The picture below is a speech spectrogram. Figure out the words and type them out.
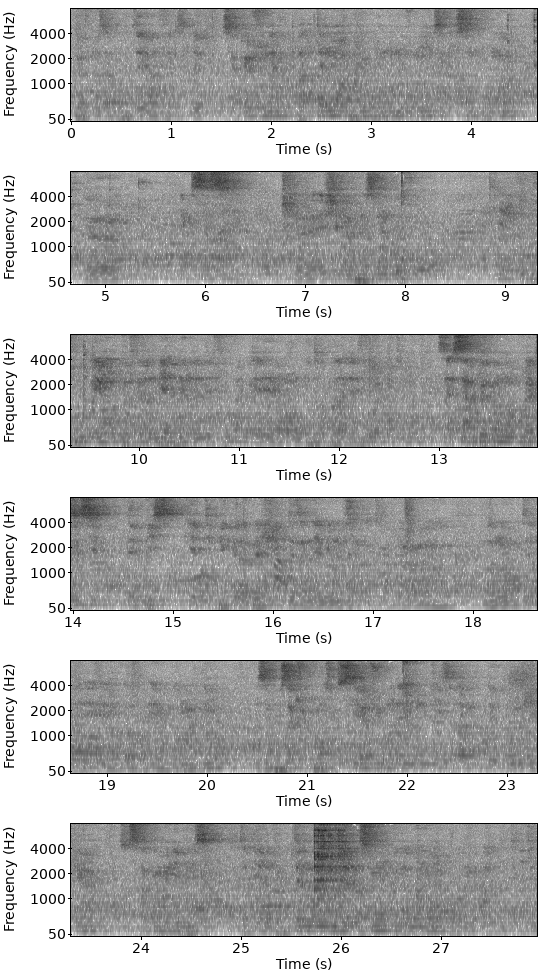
peuvent nous apporter en fait. Ce que je n'aime pas tellement avec le nouveau c'est qu'ils sont pour moi euh, excessifs. Euh, et j'ai l'impression que et on peut faire une bière pleine de défauts et on ne voudra pas les défauts. C'est un peu comme l'emploi excessif qui est typique de la Belgique des années 1980, euh, 90 et, et, encore, et encore maintenant. Et c'est pour ça que je pense que si un jour on utilisera de goût américain, ce sera comme une épice. C'est-à-dire avec tellement de modération que normalement on ne pourra même pas le détecter.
